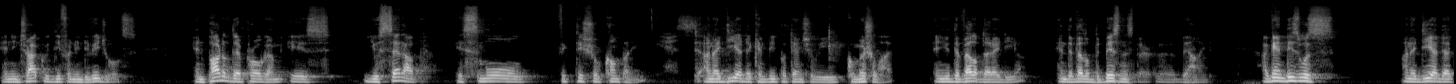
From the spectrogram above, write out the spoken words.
and interact with different individuals. And part of their program is you set up a small fictitious company, Yes. an idea that can be potentially commercialized, and you develop that idea and develop the business uh, behind. Again, this was an idea that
